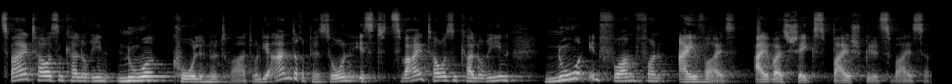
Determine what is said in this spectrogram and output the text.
2000 Kalorien nur Kohlenhydrate. Und die andere Person isst 2000 Kalorien nur in Form von Eiweiß. Eiweißshakes beispielsweise.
